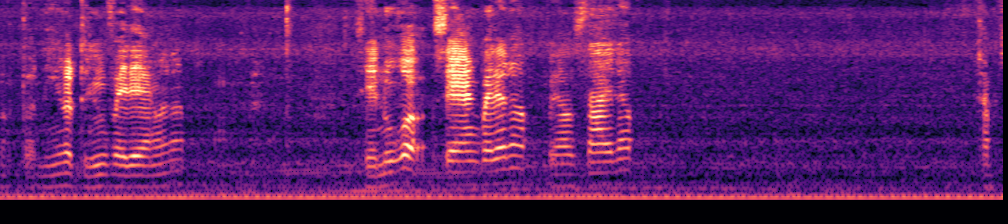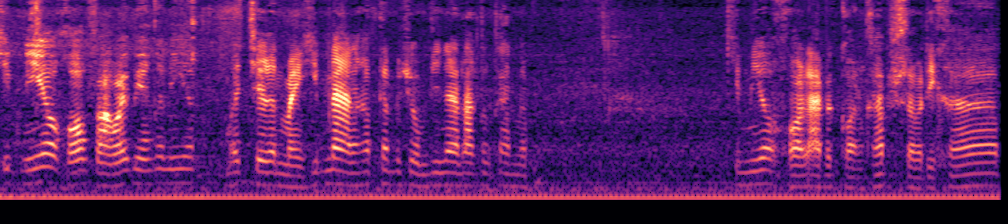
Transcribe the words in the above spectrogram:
ครับ ตอนนี้ ก็ถึงไฟแดงแล้วครับ เสียนุก็แซงไปแล้วครับไปเอาซ้ายแล้วครับครับคลิปนี้ก็ขอฝากไว้เพียงเท่านี้ครับไว้เจอกันใหม่คลิปหน้านะครับท่านผู้ชมที่น่ารักทุกท่านครับ คลิปนี้ก็ขอลาไปก่อนครับ สวัสดีครับ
